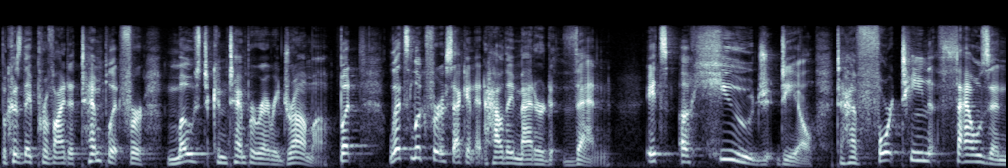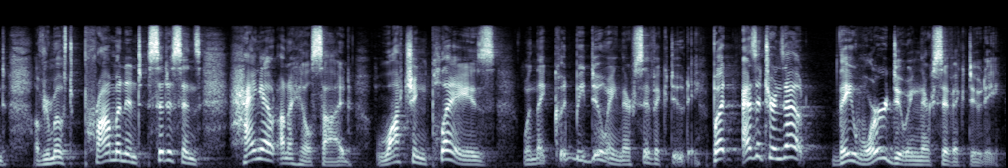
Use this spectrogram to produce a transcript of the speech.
because they provide a template for most contemporary drama. But let's look for a second at how they mattered then. It's a huge deal to have 14,000 of your most prominent citizens hang out on a hillside watching plays when they could be doing their civic duty. But as it turns out, they were doing their civic duty.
